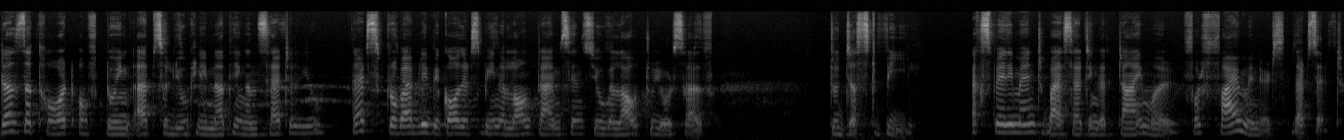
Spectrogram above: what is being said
Does the thought of doing absolutely nothing unsettle you? That's probably because it's been a long time since you've allowed to yourself to just be. Experiment by setting a timer for 5 minutes. That's it.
